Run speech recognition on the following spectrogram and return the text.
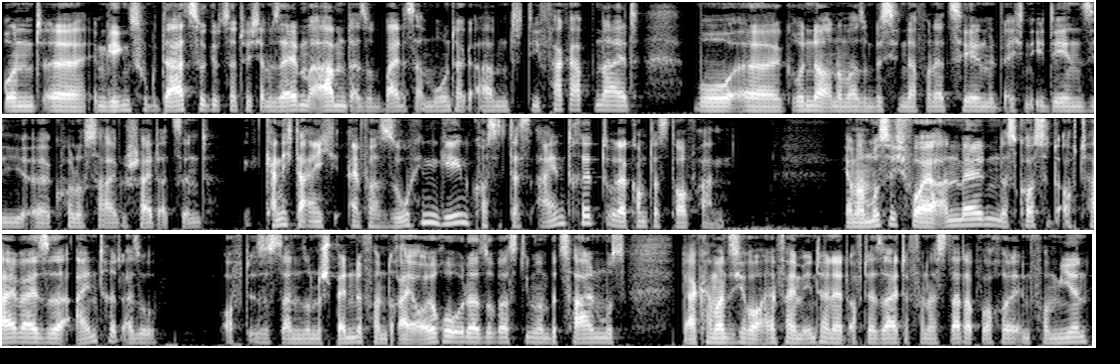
Und äh, im Gegenzug dazu gibt es natürlich am selben Abend, also beides am Montagabend, die Fuck-Up-Night, wo äh, Gründer auch nochmal so ein bisschen davon erzählen, mit welchen Ideen sie äh, kolossal gescheitert sind. Kann ich da eigentlich einfach so hingehen? Kostet das Eintritt oder kommt das drauf an? Ja, man muss sich vorher anmelden. Das kostet auch teilweise Eintritt. Also Oft ist es dann so eine Spende von drei Euro oder sowas, die man bezahlen muss. Da kann man sich aber auch einfach im Internet auf der Seite von der Startup-Woche informieren.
